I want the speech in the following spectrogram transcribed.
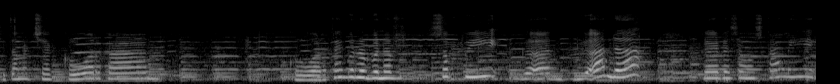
Kita ngecek keluar kan. Keluar teh bener-bener sepi nggak nggak ada nggak ada sama sekali.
